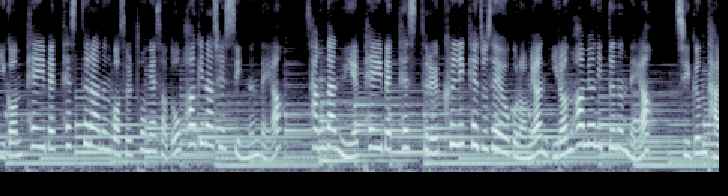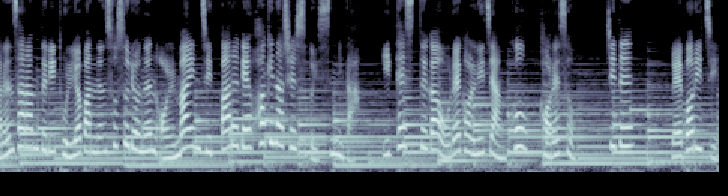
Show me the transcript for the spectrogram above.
이건 페이백 테스트라는 것을 통해서도 확인하실 수 있는데요. 상단 위에 페이백 테스트를 클릭해주세요. 그러면 이런 화면이 뜨는데요. 지금 다른 사람들이 돌려받는 수수료는 얼마인지 빠르게 확인하실 수도 있습니다. 이 테스트가 오래 걸리지 않고 거래소, 시드, 레버리지,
